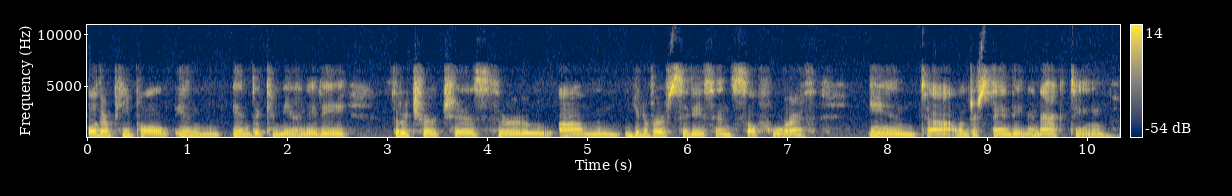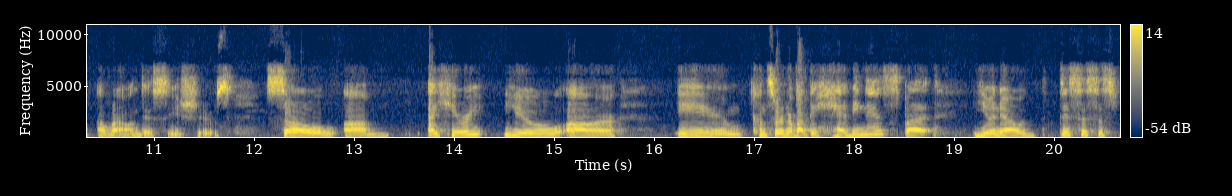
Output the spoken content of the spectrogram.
other people in in the community through churches through um, universities and so forth in uh, understanding and acting around these issues. So um, I hear you are um, concerned about the heaviness, but you know this is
